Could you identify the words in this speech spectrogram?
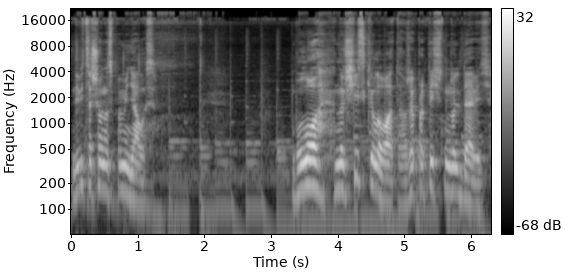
Дивіться, що в нас помінялось. Було 0,6 кВт, а вже практично 0,9.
